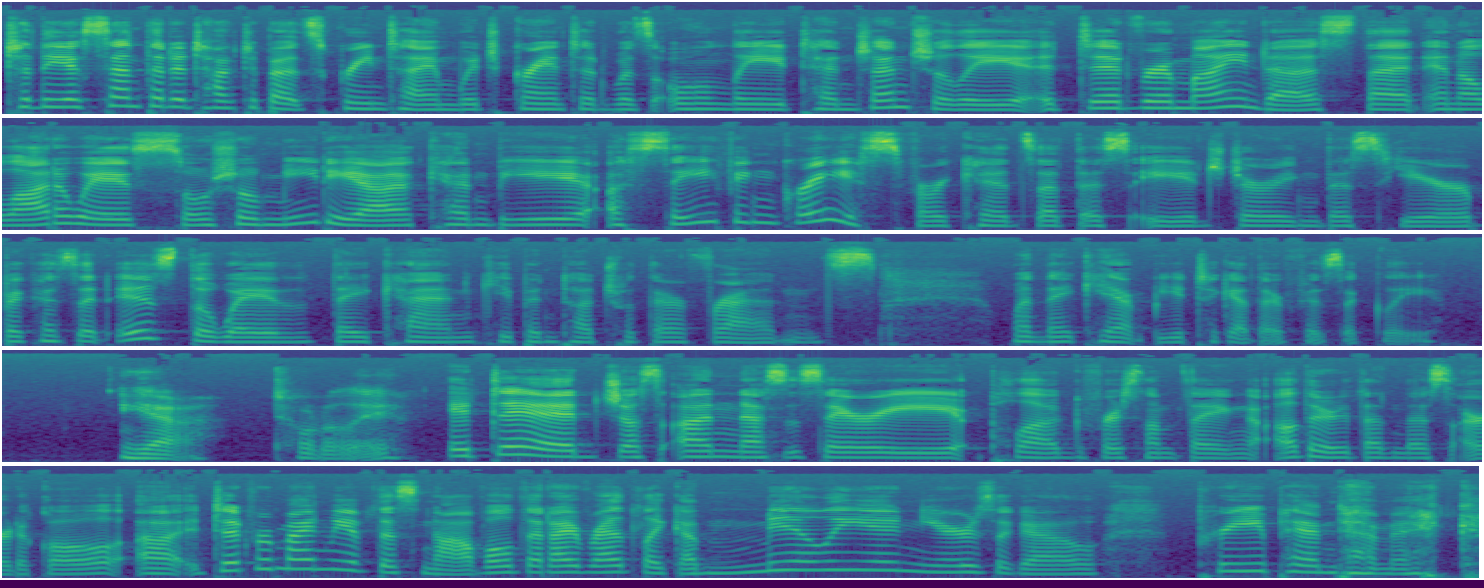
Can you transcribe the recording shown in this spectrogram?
to the extent that it talked about screen time, which granted was only tangentially, it did remind us that in a lot of ways, social media can be a saving grace for kids at this age during this year because it is the way that they can keep in touch with their friends when they can't be together physically. Yeah, totally. It did, just unnecessary plug for something other than this article. Uh, it did remind me of this novel that I read like a million years ago, pre pandemic,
